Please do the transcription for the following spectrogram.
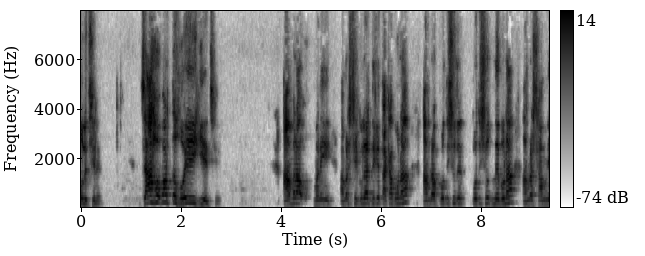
বলেছিলেন, যা হবার তো হয়েই গিয়েছে। আমরা মানে আমরা সেগুলার দিকে তাকাবো না, আমরা প্রতিশোধের, প্রতিশোধ নেব না, আমরা সামনে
